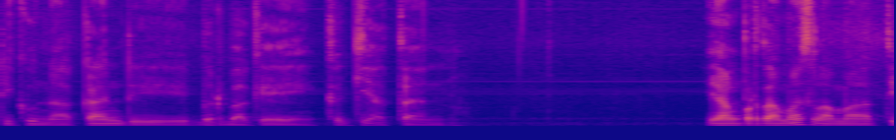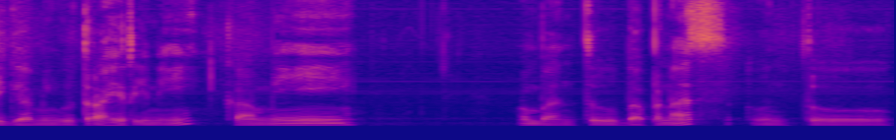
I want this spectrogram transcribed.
digunakan di berbagai kegiatan. Yang pertama selama tiga minggu terakhir ini kami membantu Bapenas untuk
